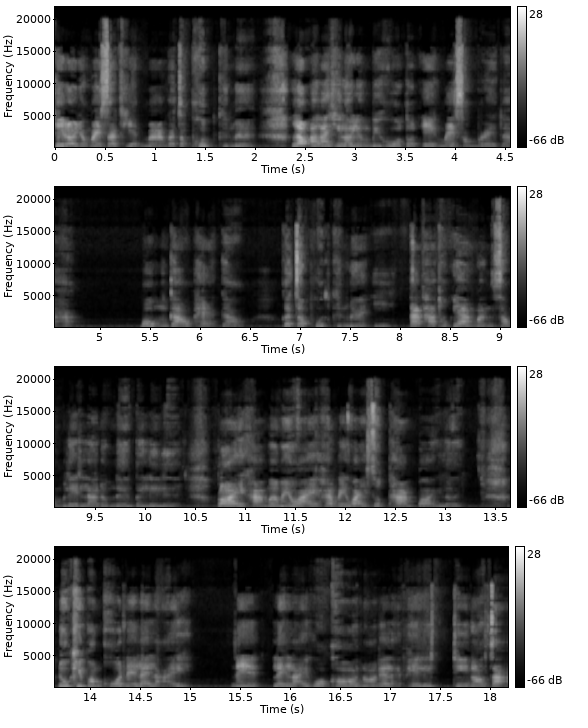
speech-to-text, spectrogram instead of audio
ที่เรายังไม่เสถียรมากก็จะผุดขึ้นมา แล้วอะไรที่เรายังบีโฮตนเองไม่สำเร็จอะค่ะปมเก่าแผลเก่าก็จะผุดขึ้นมาอีก แต่ถ้าทุกอย่างมันสำเร็จแล้วดำเนินไปเรื่อยๆ ปล่อยค่ะ เมื่อไม่ไหวค่ะ ไม่ไหวสุดทางปล่อยเลย ดูคลิปของโค้ดในหลาย ๆ ในหลาย ๆ หัวข้อเนาะหลาย ๆ เพลย์ลิสที่นอกจาก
